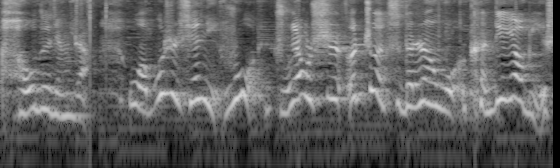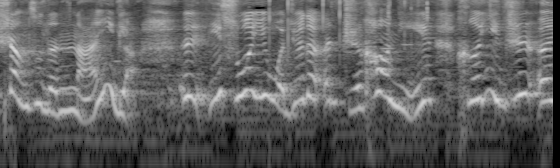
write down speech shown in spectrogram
猴子警长。”我不是嫌你弱，主要是呃这次的任务肯定要比上次的难一点，呃，所以我觉得呃只靠你和一只呃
